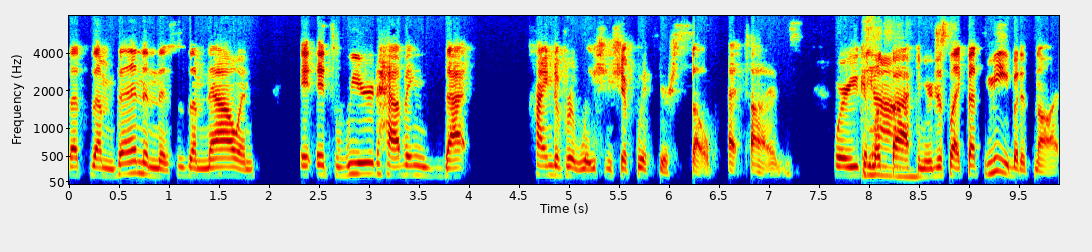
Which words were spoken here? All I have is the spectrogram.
that's them then and this is them now and it, it's weird having that kind of relationship with yourself at times where you can Yeah. look back and you're just like that's me but it's not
